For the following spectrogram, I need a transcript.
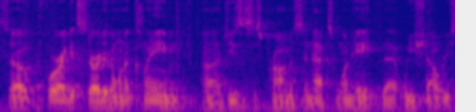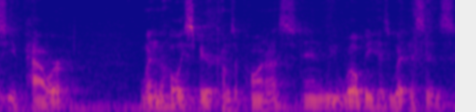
So, before I get started, I want to claim uh, Jesus' promise in Acts 1 8 that we shall receive power when the Holy Spirit comes upon us, and we will be his witnesses,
